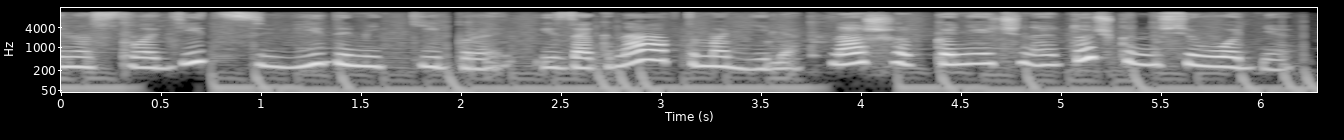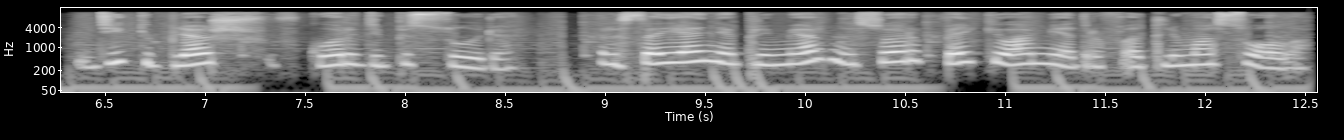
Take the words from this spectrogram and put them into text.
и насладиться видами Кипра из окна автомобиля. Наша конечная точка на сегодня – дикий пляж в городе Писсуре. Расстояние примерно 45 километров от Лимассола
